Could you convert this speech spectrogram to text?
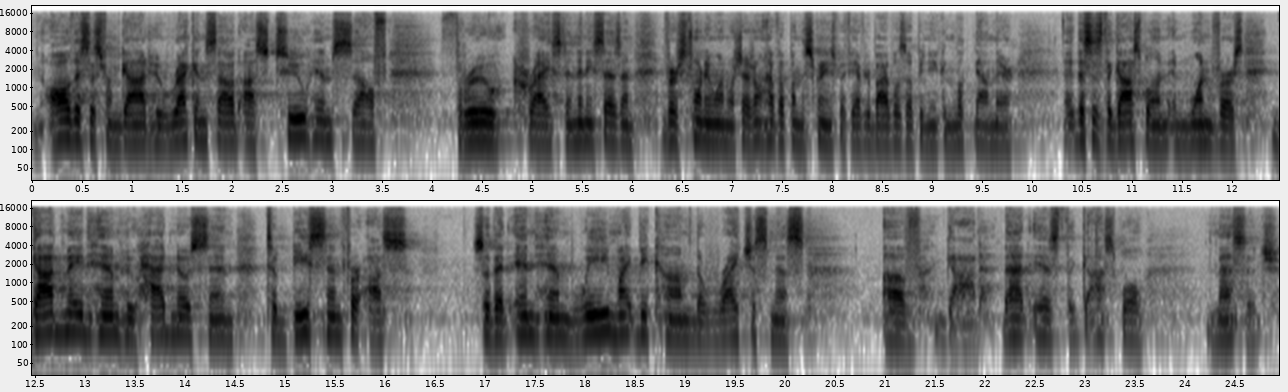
And all this is from God who reconciled us to himself through Christ. And then he says in verse 21, which I don't have up on the screens, but if you have your Bibles open, you can look down there. This is the gospel in, in one verse. God made him who had no sin to be sin for us, so that in him we might become the righteousness of God. That is the gospel message.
